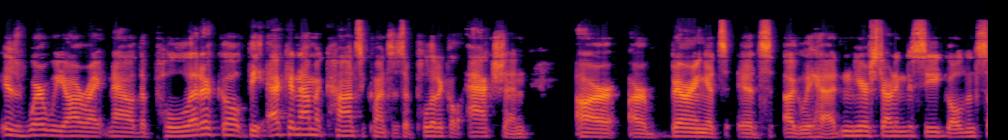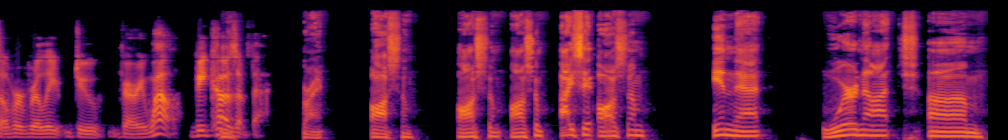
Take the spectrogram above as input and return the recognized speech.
is where we are right now. The political, the economic consequences of political action are are bearing its its ugly head and you're starting to see gold and silver really do very well because hmm. of that Right. Awesome. Awesome. Awesome. I say awesome in that we're not um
